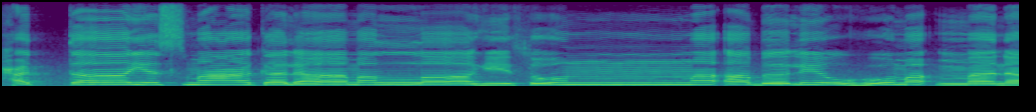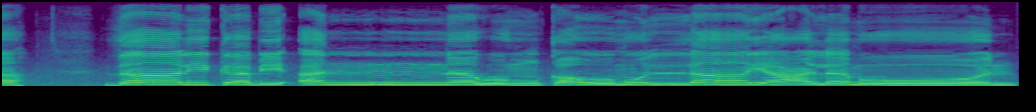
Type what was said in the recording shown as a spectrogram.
حتى يسمع كلام الله ثم أبلغه مأمنة. ذلك بأنهم قوم لا يعلمون.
